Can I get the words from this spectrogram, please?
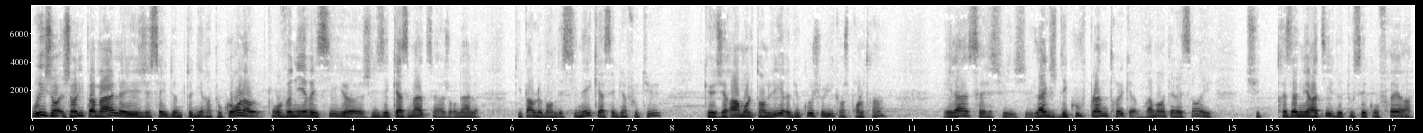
Oui, j'en lis pas mal et j'essaye de me tenir un peu au courant. Là, pour venir ici, je lisais Casemat, c'est un journal qui parle de bande dessinée, qui est assez bien foutu, que j'ai rarement le temps de lire et du coup je le lis quand je prends le train. Et là, c'est là que je découvre plein de trucs vraiment intéressants. Et, je suis très admiratif de tous ces confrères,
